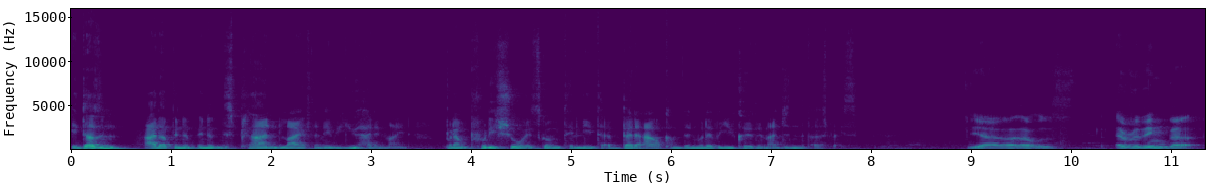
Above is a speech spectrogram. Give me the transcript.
it doesn't add up in, a, in a, this planned life that maybe you had in mind. But I'm pretty sure it's going to lead to a better outcome than whatever you could have imagined in the first place. Yeah, that, that was everything that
